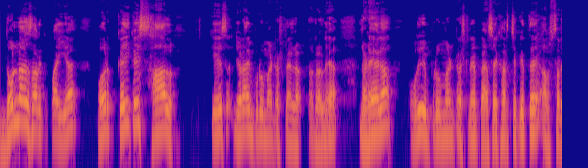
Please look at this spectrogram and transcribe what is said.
ਦੋਨਾਂ 'ਚ ਸਰਕ ਪਾਈ ਆ। ਔਰ ਕਈ ਕਈ ਸਾਲ ਕੇਸ ਜਿਹੜਾ ਇੰਪਰੂਵਮੈਂਟ ਟੈਸਟ ਨੇ ਲ- ਰਲਿਆ ਲੜਿਆਗਾ ਉਹਦੀ ਇੰਪਰੂਵਮੈਂਟ ਟੈਸਟ ਨੇ ਪੈਸੇ ਖਰਚ ਕੀਤੇ, ਅਫਸਰ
